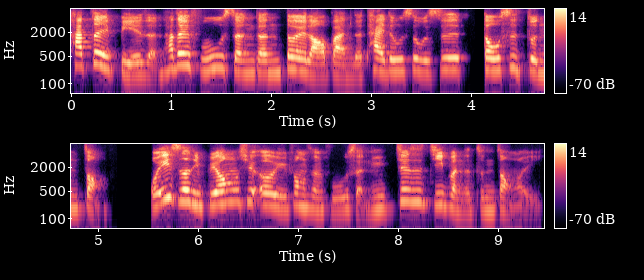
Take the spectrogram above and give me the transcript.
他对别人，他对服务生跟对老板的态度是不是都是尊重？我意思说，你不用去阿谀奉承服务生，你就是基本的尊重而已。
